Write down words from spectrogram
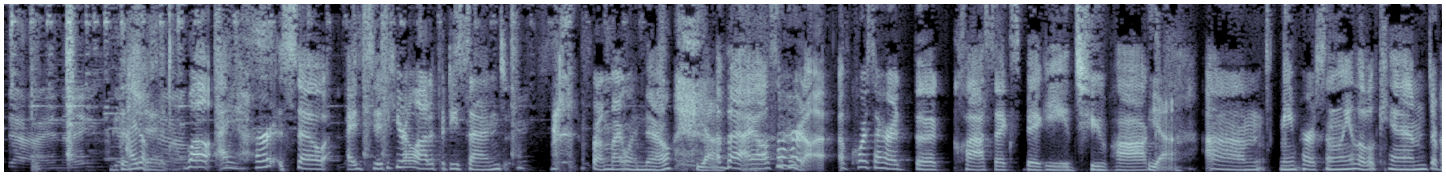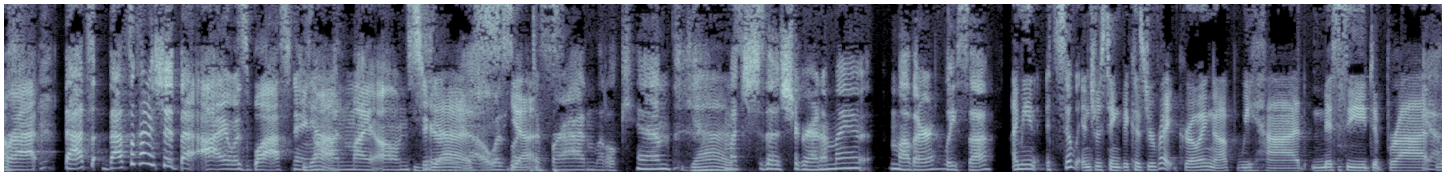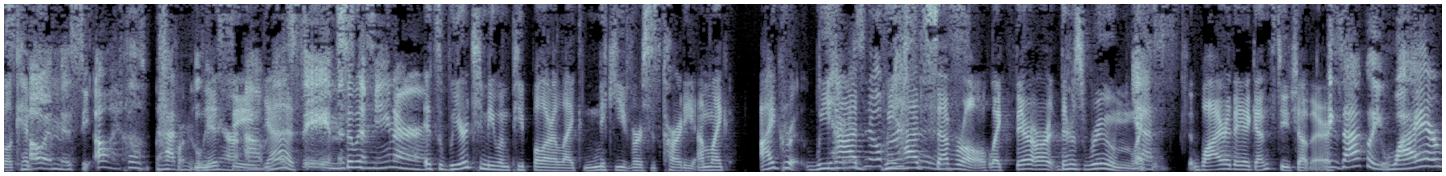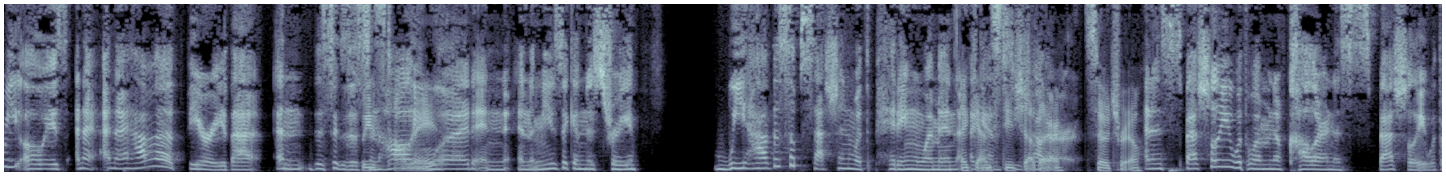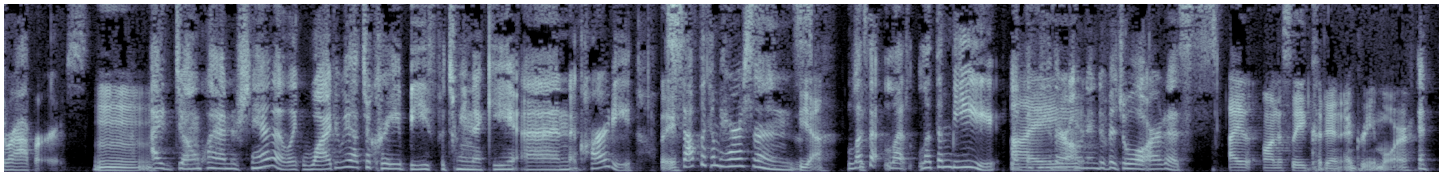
I don't- shit. Well, I heard, so I did hear a lot of 50 Cent from my window. Yeah. But I also heard, uh, of course, I heard the classics, Biggie, Tupac. yeah, Um, me personally, Lil Kim, Da Brat. That's that's the kind of shit that I was blasting Yeah. on my own stereo. Yes, Was like yes. Da Brat and Lil Kim, yes. much to the chagrin of my mother, Lisa. I mean, it's so interesting because you're right. Growing up, we had Missy, Da Brat, Yes. Lil Kim. Oh, and Missy. Oh, I feel bad Missy, out. yes. Missy, So it's- misdemeanor. it's weird to me when people are like Nicki versus Cardi. I'm like, I grew, we There had no we had several. Like there are there's room. Like Yes. why are they against each other? Exactly. Why are we always and I and I have a theory that and this exists Please in. Hollywood and in the music industry. We have this obsession with pitting women Against, each, other. So true. And especially with women of color and especially with rappers. Mm. I don't quite understand it. Like, why do we have to create beef between Nicki and Cardi? Right. Stop the comparisons. Yeah. Let that let let them be. Let them be their own individual artists. I honestly couldn't agree more. It.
